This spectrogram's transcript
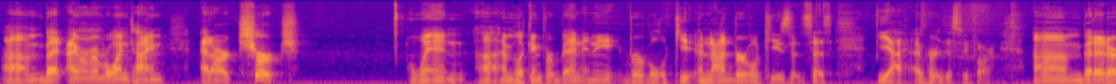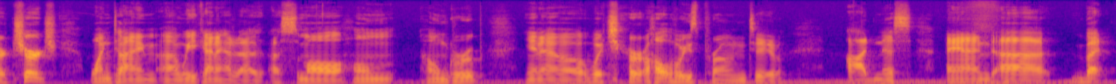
Um, but I remember one time at our church when uh, I'm looking for Ben any verbal cue, non-verbal cues that says, "Yeah, I've heard this before." Um, but at our church one time, uh, we kind of had a, a small home home group, you know, which are always prone to oddness. And uh, but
